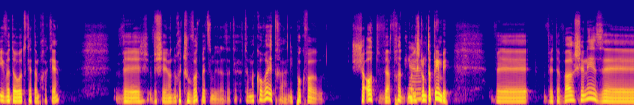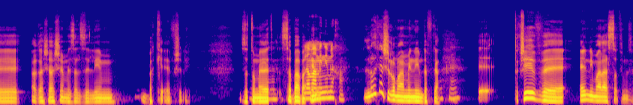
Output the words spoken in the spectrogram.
אי ודאות כי אתה מחכה. ו... ושנותנים לך תשובות בעצם בגלל זה. אתה, אתה, מה קורה איתך? אני פה כבר שעות ואף אחד כן. מרגיש שלא מטפלים בי. ו... ודבר שני זה הרגשה שהם מזלזלים בכאב שלי. זאת אומרת, אה. סבבה. לא אין... מאמינים לך. לא יודע שלא מאמינים דווקא. אוקיי. אה, תקשיב, אה, אין לי מה לעשות עם זה.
